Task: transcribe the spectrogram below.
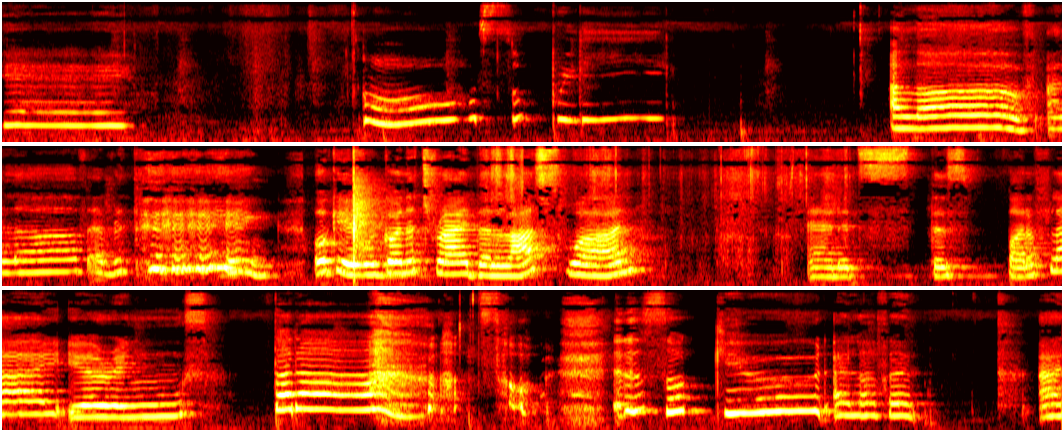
Yay! Oh, so pretty. I love, I love everything. okay, we're gonna try the last one. And it's this butterfly earrings. Ta-da! it is so cute i love it i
